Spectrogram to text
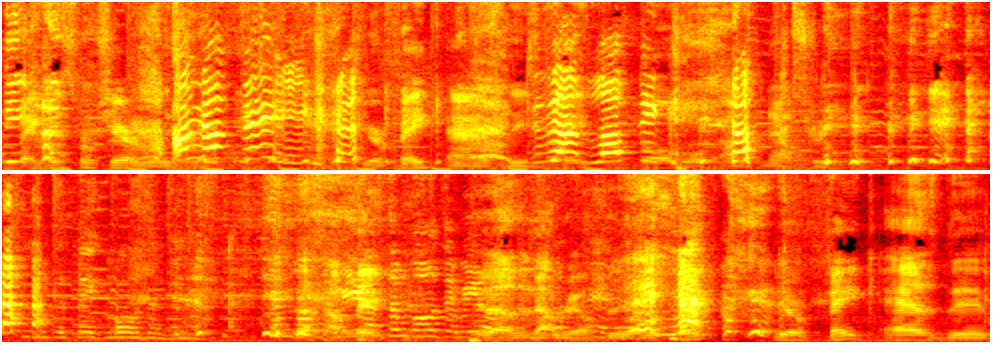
fakeness from Sharon. Really I'm not fake. You're fake as the That fake love thing- goals on Canal Street. the fake goals in there. That's how Real, fake. some goals are real. No, they're not real. You're fake- You're fake as the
